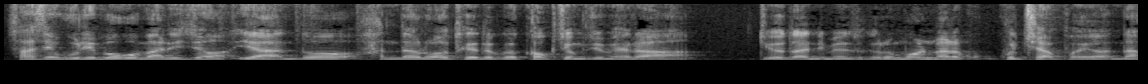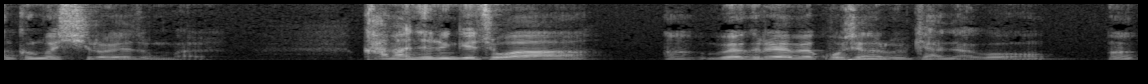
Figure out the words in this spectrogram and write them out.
사실 우리 보고 말이죠. 야, 너 한 달 후 어떻게 될 거야? 걱정 좀 해라. 뛰어다니면서. 그러면 얼마나 골치 아파요. 난 그런 거 싫어요, 정말. 가만히 있는 게 좋아. 어? 왜 그래? 왜 고생을 그렇게 하냐고. 어?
